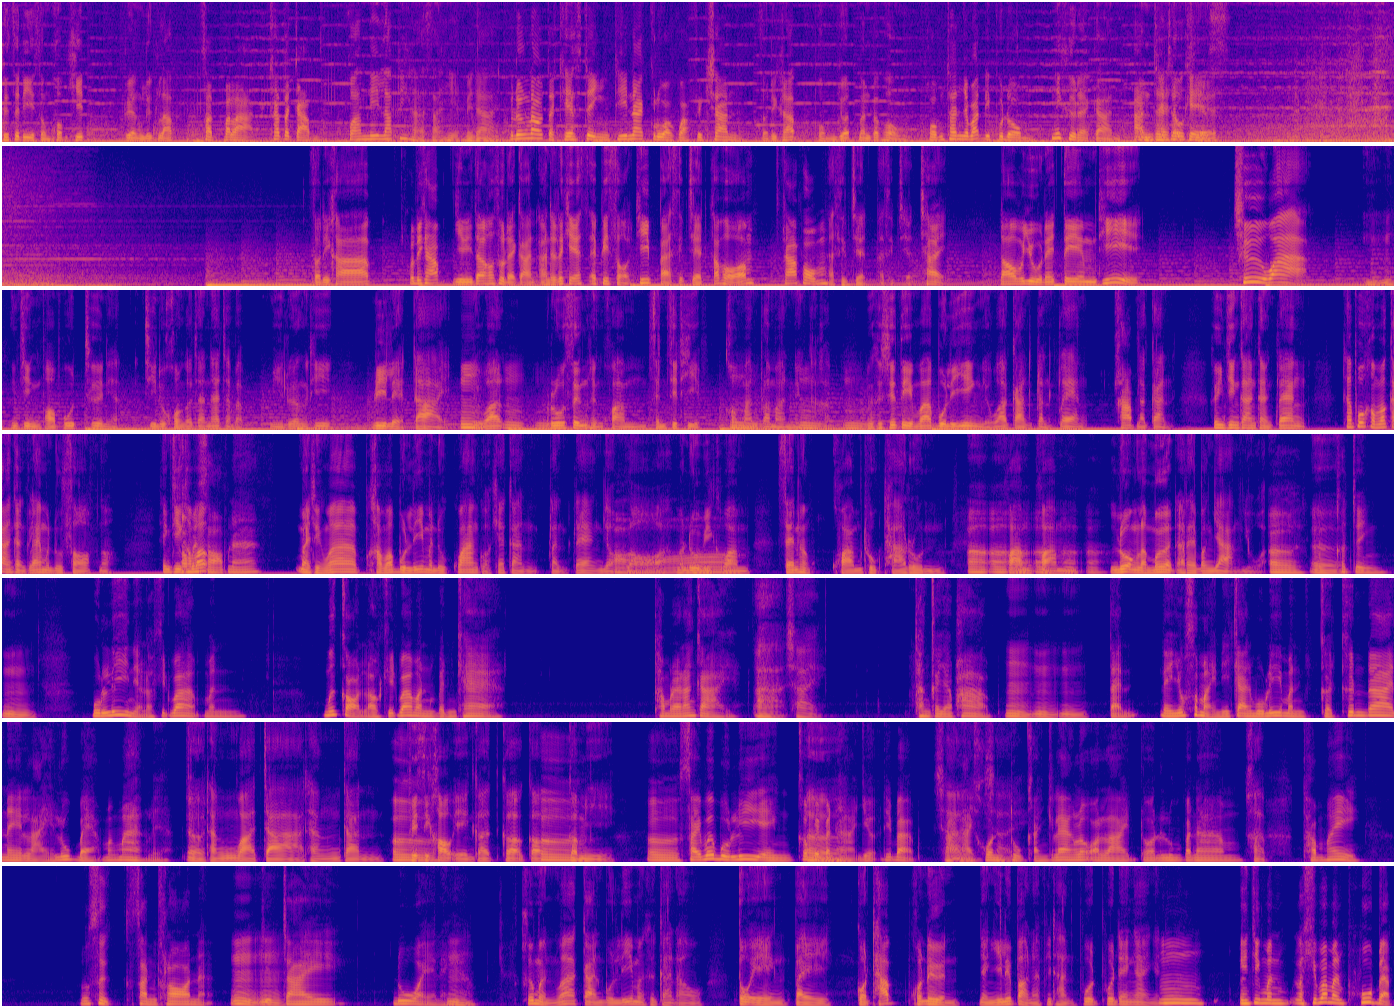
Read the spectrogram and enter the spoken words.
ทฤษฎีสมคบคิด เรื่องลึกลับ สัตว์ประหลาด ฆาตกรรม ความลี้ลับที่หาสาเหตุไม่ได้ เรื่องเล่าจากเคสจริงที่น่ากลัวกว่า fiction สวัสดีครับ ผมยชญ์ บรรพพงศ์ผมธัญวัฒน์อิพภูดม นี่คือรายการ Untitled Case สวัสดีครับ สวัสดีครับ ยินดีต้อนรับเข้าสู่รายการ Untitled Case episode ที่ 87 ครับผม ครับผม 87 87 ใช่ เราอยู่ในธีมที่ชื่อว่าอืมจริงๆ พอพูดชื่อเนี้ย จริงทุกคนก็จะน่าจะแบบมีเรื่องที่ relate ได้อืมหรือว่าอืมอืมรู้ซึ้งถึงความ sensitive ของมันอืมประมาณหนึ่งนะครับอืมอืมมันคือชื่อธีมว่า bullying หรือว่าการกลั่นแกล้งครับละกันคือจริงๆการกลั่นแกล้ง ถ้าพูดคำว่าการกลั่นแกล้งมันดูซอฟเนาะจริงๆต้องคำไม่ว่าซอฟต์นะ หมายถึงว่าคำว่าบูลลี่มันดูกว้างกว่าแค่การกลั่นแกล้งหยอกล้ออะอ๋อมันดูมีความsense ของความถูกทารุณเออเออความเออความเออเออล่วงละเมิดอะไรบางอย่างอยู่อะเออเออ ก็จริง อืมบูลลี่เนี่ยเราคิดว่ามัน เมื่อก่อนเราคิดว่ามันเป็นแค่ทำร้ายร่างกาย อ่าใช่ ทางกายภาพ อืมอืมอืมแต่ในยุคสมัยนี้การบูลลี่มันเกิดขึ้นได้ในหลายรูปแบบมาก ๆ เลยอะเออ ทั้งวาจา ทั้งการเออ physical เองก็ก็ก็เออ ก็มี เออไซเบอร์บูลลี่เองก็เป็นเออปัญหาเยอะที่แบบใช่หลายๆคนใช่ ถูกกลันแกล้งโลกออนไลน์โดนลุมประนามครับ ทำให้รู้สึกสั่นคลอนอะ อืมอืจิตมใจด้วยอะไรอืมเงี้ยครับ คือเหมือนว่าการบูลลี่มันคือการเอาตัวเองไปกดทับคนอื่น อย่างนี้หรือเปล่านะพี่ทันพูดพูดได้ง่ายกันอืมจริงๆมันเราคิดว่ามันพูดแบบ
